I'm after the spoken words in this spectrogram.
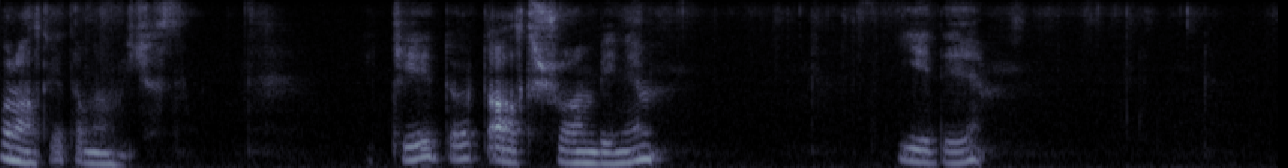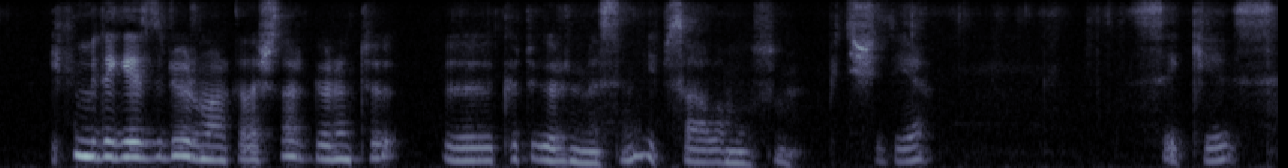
16'ya tamamlayacağız. 2, 4, 6 şu an benim. 7, İpimi de gezdiriyorum arkadaşlar. Görüntü e, kötü görünmesin. İp sağlam olsun bitişi diye. 8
